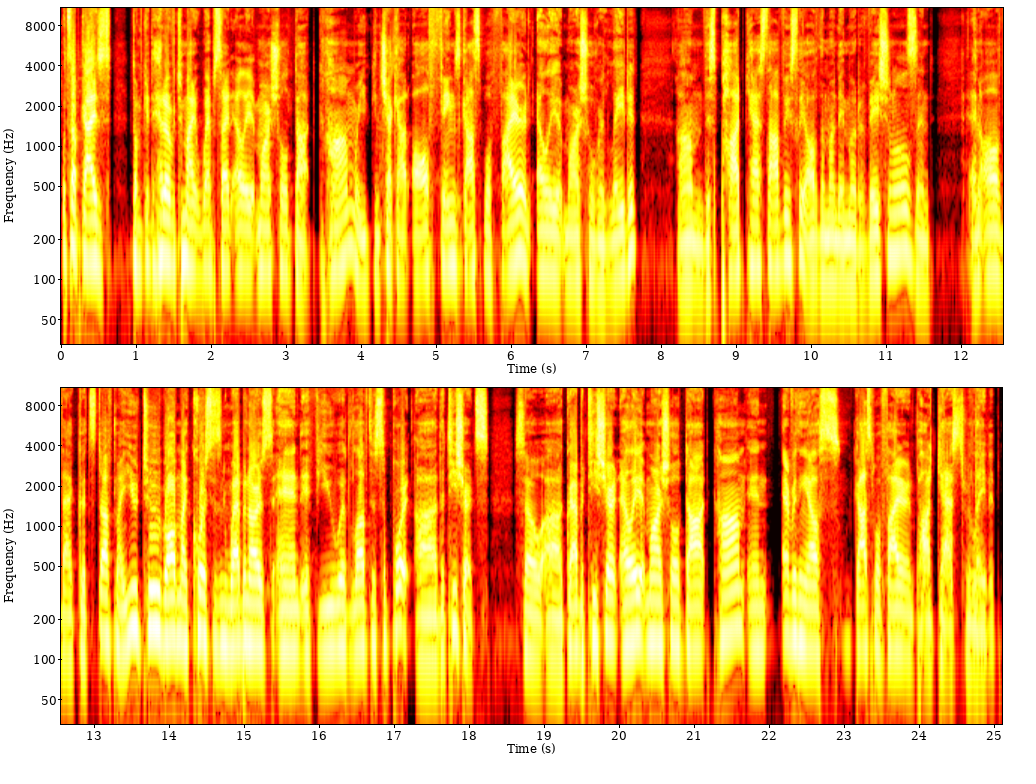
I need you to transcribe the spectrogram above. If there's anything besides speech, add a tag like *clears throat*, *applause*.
What's up, guys? Don't forget to head over to my website, elliottmarshall.com, where you can check out all things Gospel Fire and Elliot Marshall related. Um, this podcast, obviously, all of the Monday motivationals and and all of that good stuff. My YouTube, all my courses and webinars, and if you would love to support uh, the t-shirts, so uh, grab a t-shirt, elliottmarshall.com, and everything else Gospel Fire and podcast related.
